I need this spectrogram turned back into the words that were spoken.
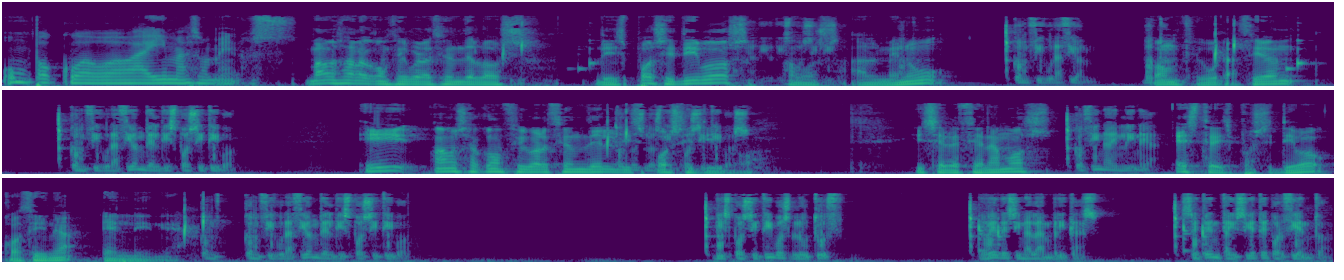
un poco ahí más o menos. Vamos a la configuración de los dispositivos. Vamos al menú. Configuración. Configuración. Configuración del dispositivo. Y vamos a configuración del dispositivo. Y seleccionamos Cocina en línea. este dispositivo, cocina en línea. Configuración del dispositivo. Dispositivos Bluetooth. Redes inalámbricas. 77%.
